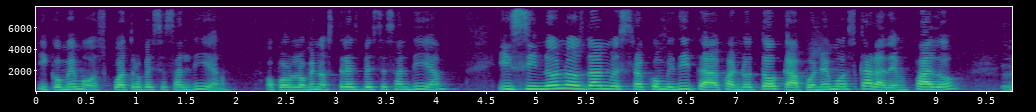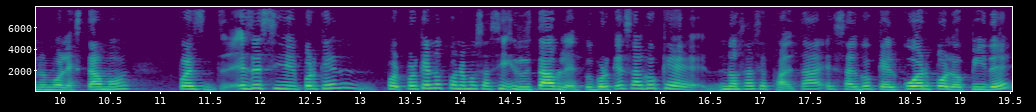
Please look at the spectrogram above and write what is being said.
y comemos cuatro veces al día, o por lo menos tres veces al día, y si no nos dan nuestra comidita cuando toca, ponemos cara de enfado, nos molestamos, pues es decir, ¿por qué, por, qué nos ponemos así irritables? Pues porque es algo que nos hace falta, es algo que el cuerpo lo pide.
